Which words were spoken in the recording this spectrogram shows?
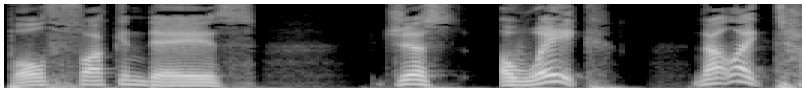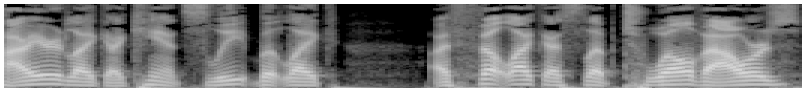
both fucking days, just awake. Not like tired, like I can't sleep, but like I felt like I slept 12 hours.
